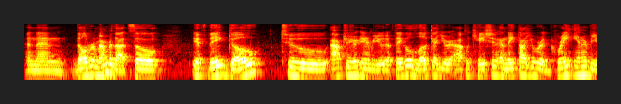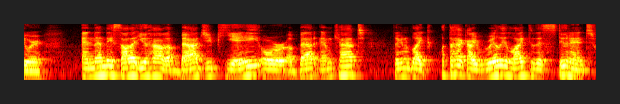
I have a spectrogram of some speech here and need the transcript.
and then they'll remember that. So if they go to, after your interview, if they go look at your application and they thought you were a great interviewer, and then they saw that you have a bad GPA or a bad MCAT, they're gonna be like, what the heck, I really liked this student,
